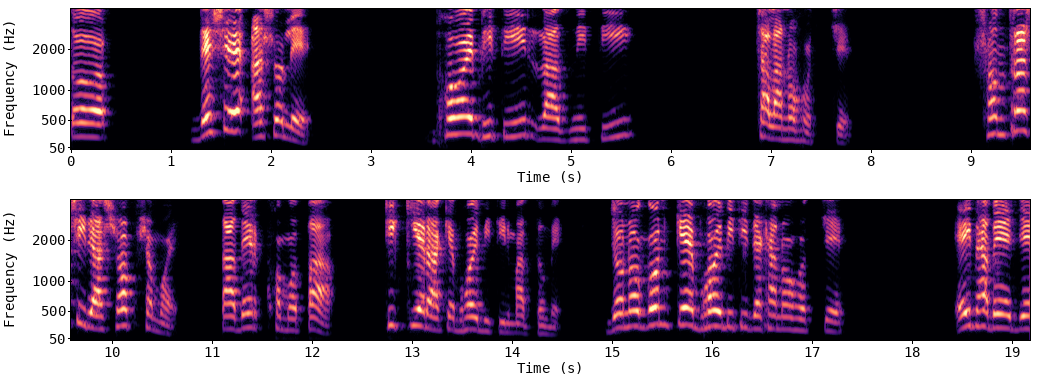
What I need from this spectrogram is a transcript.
তো দেশে আসলে ভয় ভীতির রাজনীতি চালানো হচ্ছে। সন্ত্রাসীরা সব সময় তাদের ক্ষমতা টিকিয়ে রাখে ভয়ভীতির মাধ্যমে। জনগণকে ভয়ভীতি দেখানো হচ্ছে। এইভাবে যে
